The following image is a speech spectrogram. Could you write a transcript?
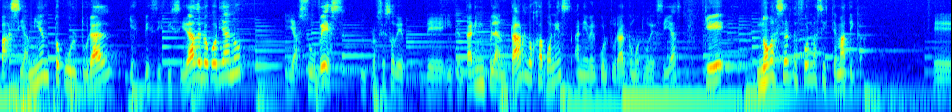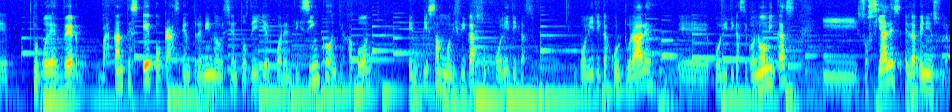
vaciamiento cultural y especificidad de lo coreano y a su vez un proceso de, intentar implantar lo japonés a nivel cultural, como tú decías, que no va a ser de forma sistemática. Eh, tú puedes ver bastantes épocas entre 1910 y el 45 en que Japón empieza a modificar sus políticas políticas culturales, eh, políticas económicas y sociales en la península.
